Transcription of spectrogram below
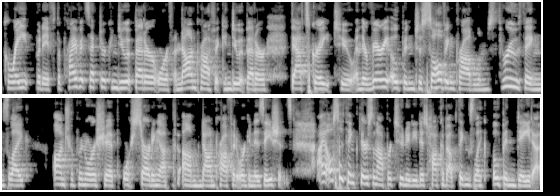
great. But if the private sector can do it better or if a nonprofit can do it better, that's great too. And they're very open to solving problems through things like entrepreneurship or starting up um, nonprofit organizations. I also think there's an opportunity to talk about things like open data.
